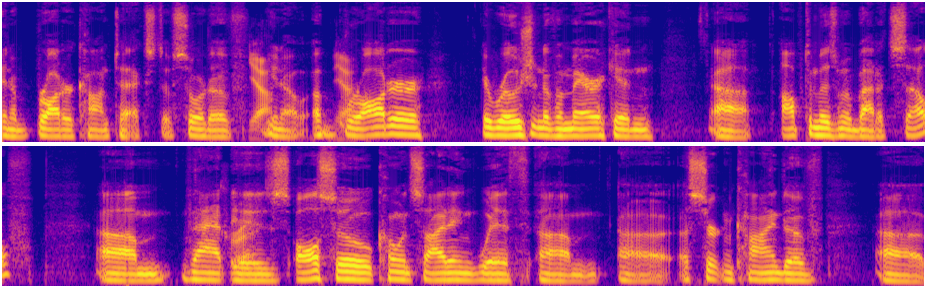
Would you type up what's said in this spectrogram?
in a broader context of sort of Yeah. you know a Yeah. broader erosion of American uh, optimism about itself. Um, that is also coinciding with um, uh, a certain kind of uh,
